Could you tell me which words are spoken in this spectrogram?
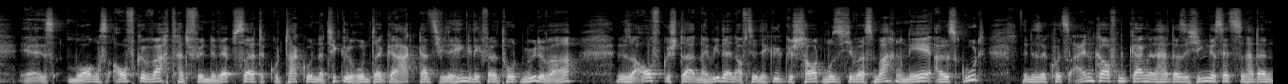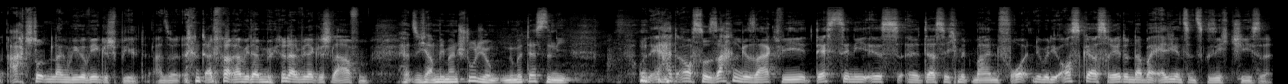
er ist morgens aufgewacht, hat für eine Webseite Kotaku einen Artikel runtergehackt, hat sich wieder hingelegt, weil er todmüde war. Dann ist er aufgestanden, dann wieder auf den Artikel geschaut, muss ich hier was machen? Nee, alles gut. Dann ist er kurz einkaufen gegangen, dann hat er sich hingesetzt und hat dann acht Stunden lang WoW gespielt. Also dann war er wieder müde und hat wieder geschlafen. Hört sich an wie mein Studium, nur mit Destiny. Und er hat auch so Sachen gesagt wie Destiny ist, äh, dass ich mit meinen Freunden über die Oscars rede und dabei Aliens ins Gesicht schieße.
